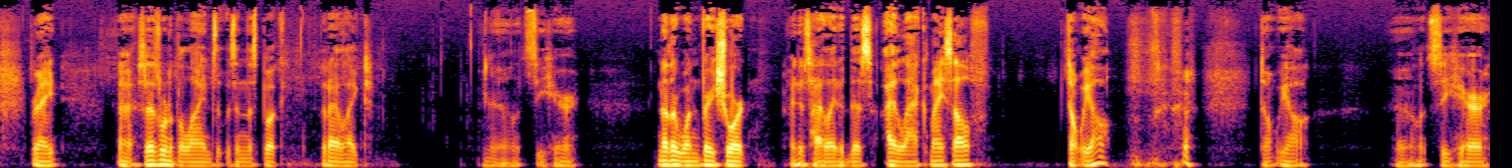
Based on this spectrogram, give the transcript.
right? Uh, so that's one of the lines that was in this book that I liked. Uh, let's see here. Another one, very short. I just highlighted this. I lack myself. Don't we all? Don't we all? Uh, let's see here.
